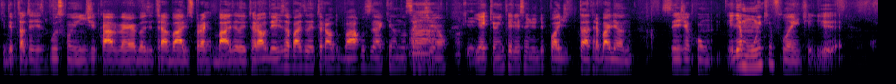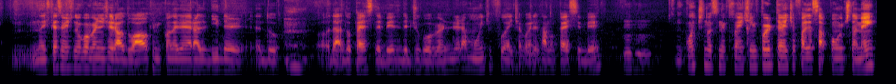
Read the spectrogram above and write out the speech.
que deputados eles buscam indicar verbas e trabalhos para a base eleitoral deles, a base eleitoral do Barros é aqui na nossa Ah, região. ok. E aqui é o interesse onde ele pode estar trabalhando. Seja com. Ele é muito influente. Ele é- especialmente no governo geral do Alckmin, quando ele era líder do, da- do PSDB, líder de governo, ele era muito influente. Agora ele está no PSB Uhum. e continua sendo influente. É importante eu fazer essa ponte também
